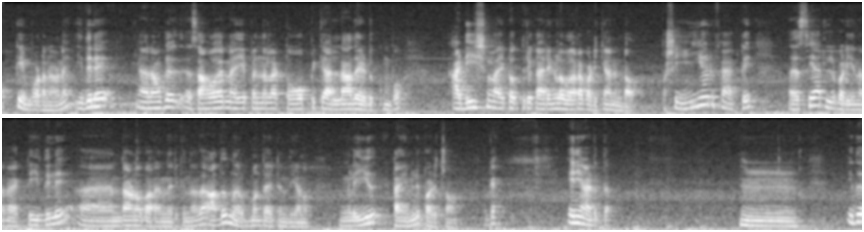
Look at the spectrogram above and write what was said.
ഒക്കെ ഇമ്പോർട്ടന്റ് ആണ്. ഇതിൽ നമുക്ക് സഹോദരൻ അയ്യപ്പൻ എന്നുള്ള ടോപ്പിക് അല്ലാതെ എടുക്കുമ്പോൾ അഡീഷണൽ ആയിട്ട് ഒത്തിരി കാര്യങ്ങൾ വേറെ പഠിക്കാനുണ്ടാവും. പക്ഷേ ഈ ഒരു ഫാക്റ്റ് സി ആറിൽ പഠിക്കുന്ന ഫാക്റ്റ് ഇതിൽ എന്താണോ പറയുന്നിരിക്കുന്നത്? അത് നിർബന്ധമായിട്ട് എന്ത് ചെയ്യണം? നിങ്ങൾ ഈ ടൈമിൽ പഠിച്ചോണം. ഓക്കെ? ഇനി അടുത്ത. ഇത്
